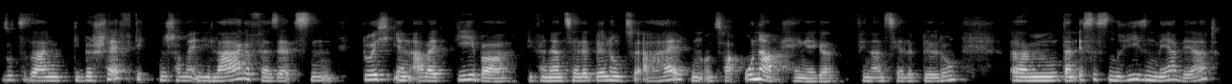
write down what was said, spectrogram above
sozusagen die Beschäftigten schon mal in die Lage versetzen, durch ihren Arbeitgeber die finanzielle Bildung zu erhalten, und zwar unabhängige finanzielle Bildung, ähm, dann ist es ein Riesenmehrwert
